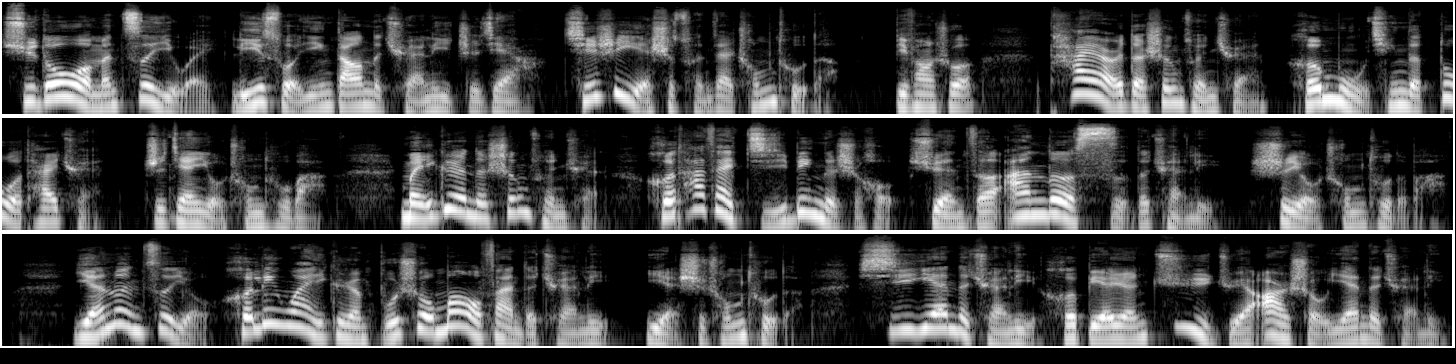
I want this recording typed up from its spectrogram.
许多我们自以为理所应当的权利之间啊，其实也是存在冲突的。比方说，胎儿的生存权和母亲的堕胎权之间有冲突吧？每个人的生存权和他在疾病的时候选择安乐死的权利是有冲突的吧？言论自由和另外一个人不受冒犯的权利也是冲突的，吸烟的权利和别人拒绝二手烟的权利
